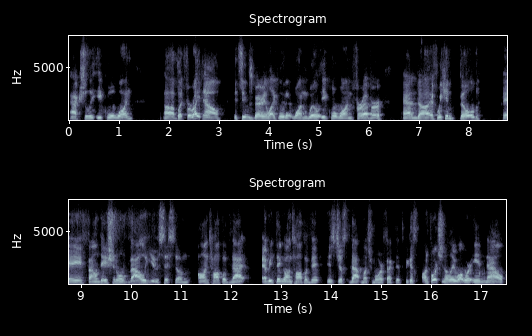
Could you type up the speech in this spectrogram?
actually equal one uh, but for right now it seems very likely that one will equal one forever and uh, if we can build a foundational value system on top of that, everything on top of it is just that much more effective. Because unfortunately, what we're in now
